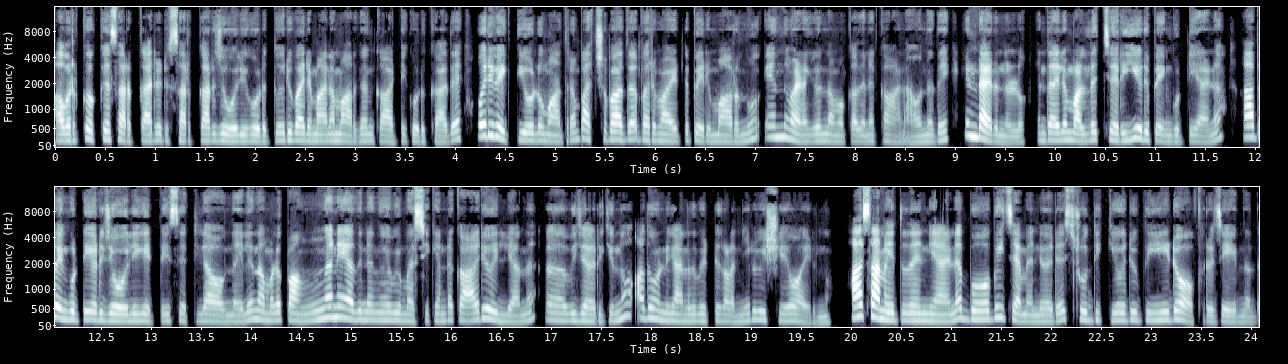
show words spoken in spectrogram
അവർക്കൊക്കെ സർക്കാർ ഒരു സർക്കാർ ജോലി കൊടുത്ത് ഒരു വരുമാന മാർഗം കാട്ടിക്കൊടുക്കാതെ ഒരു വ്യക്തിയോട് മാത്രം പക്ഷപാതപരമായിട്ട് പെരുമാറുന്നു എന്ന് വേണമെങ്കിൽ നമുക്കതിനെ കാണാവുന്നതേ ഉണ്ടായിരുന്നുള്ളൂ. എന്തായാലും വളരെ ചെറിയൊരു പെൺകുട്ടിയാണ്. ആ പെൺകുട്ടി ഒരു ജോലി കിട്ടി സെറ്റിൽ ആവുന്നതിൽ നമ്മളിപ്പോൾ അങ്ങനെ അതിനങ്ങ് വിമർശിക്കേണ്ട കാര്യമില്ല എന്ന് വിചാരിക്കുന്നു. അതുകൊണ്ട് ഞാനത് വിട്ടുകളഞ്ഞൊരു വിഷയമായിരുന്നു. ആ സമയത്ത് തന്നെയാണ് ബോബി ചെമ്മന്നൂര് ശ്രുതിക്ക് ഒരു വീട് ഓഫർ ചെയ്യുന്നത്.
